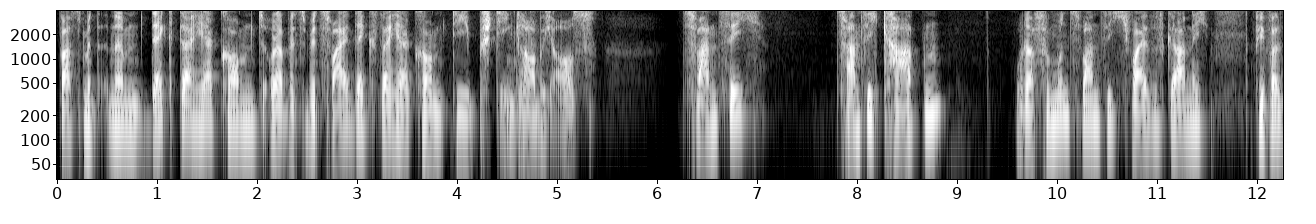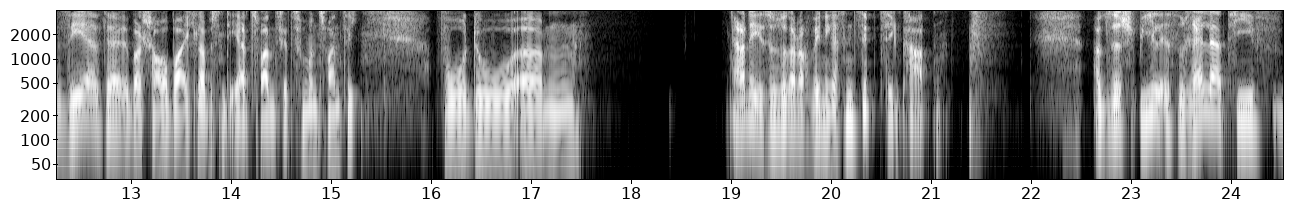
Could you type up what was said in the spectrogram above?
was mit einem Deck daherkommt oder mit, mit zwei Decks daherkommt, die bestehen, glaube ich, aus 20, 20 Karten oder 25, ich weiß es gar nicht. Auf jeden Fall sehr, sehr überschaubar. Ich glaube, es sind eher 20 als 25, wo du, ähm, ah nee, es ist sogar noch weniger, es sind 17 Karten. Also das Spiel ist relativ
